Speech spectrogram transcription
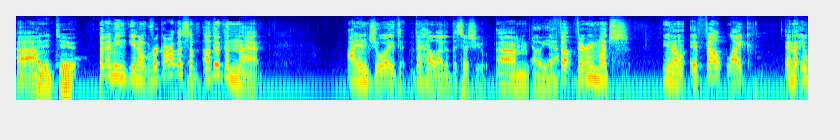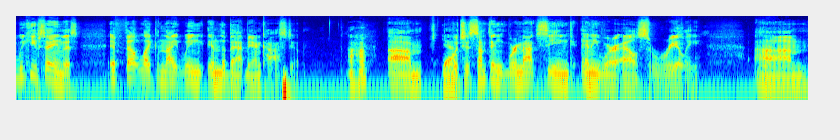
I did too. But I mean, you know, regardless of other than that, I enjoyed the hell out of this issue. Um, Oh, yeah. it felt very much, you know, it felt like, and I- we keep saying this, it felt like Nightwing in the Batman costume, Uh huh. um, Yeah. which is something we're not seeing anywhere else really. Um,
